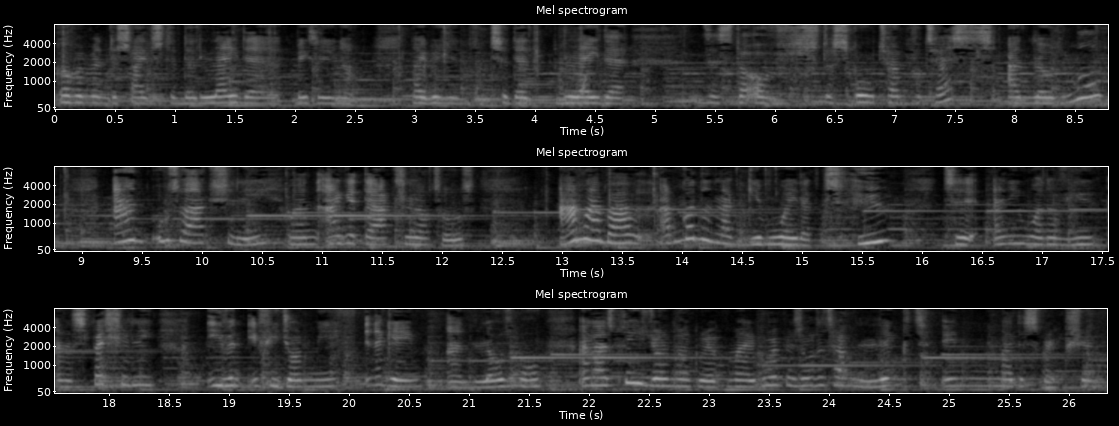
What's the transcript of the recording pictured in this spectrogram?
government decides to delay the, basically, know, like basically to delay the the start of the school term for tests and loads more. And also actually when I get the axolotls, I'm about I'm gonna like give away like two to any one of you and especially even if you join me in a game and loads more. And guys please join my group. My group is all the time linked in my description.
